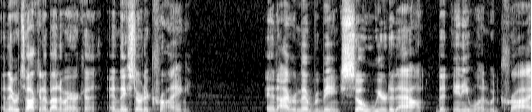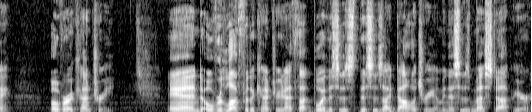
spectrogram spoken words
and they were talking about America, and they started crying. And I remember being so weirded out that anyone would cry over a country and over love for the country. And I thought, boy, this is this is idolatry. I mean, this is messed up here.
